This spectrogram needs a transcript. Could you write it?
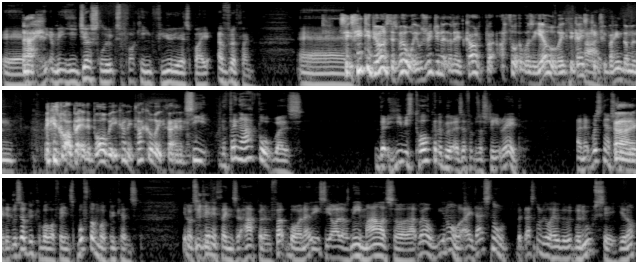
Um, he- I mean, he just looks fucking furious by everything. Um, See, see, to be honest as well, he was raging at the red card, but I thought it was a yellow. Like the guys Aye. came from behind him and like he's got a bit of the ball, but you can't tackle like that anymore. See, the thing I thought was that he was talking about as if it was a straight red. And it wasn't a straight Aye. red, it was a bookable offence. Both of them were bookings. You know, it's Mm-hmm. the kind of things that happen in football. And you say, oh, there's no malice or that. Well, you know, aye, that's no, but that's not really how the, the rules say, you know.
